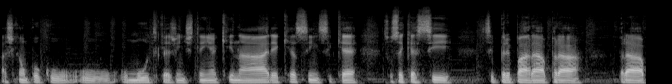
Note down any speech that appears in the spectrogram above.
acho que é um pouco o, o, que a gente tem aqui na área, que assim, se quer, se você quer se, se preparar para Pra,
